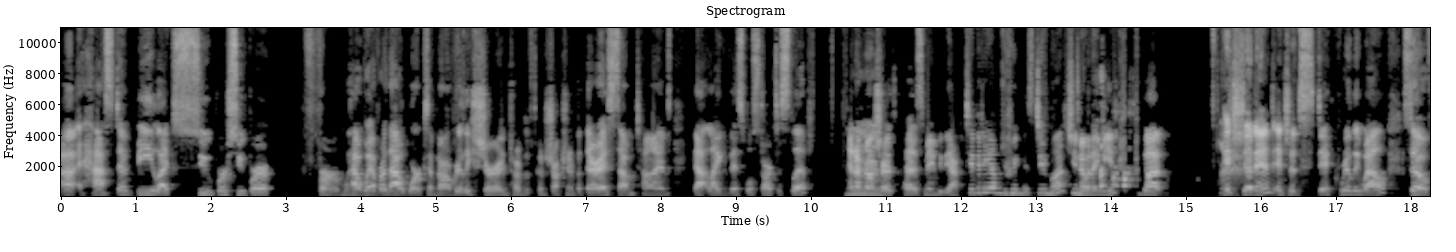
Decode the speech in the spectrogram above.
uh, it has to be like super, super firm. However that works, I'm not really sure in terms of construction, but there is sometimes that like this will start to slip. And I'm not Mm. sure it's because maybe the activity I'm doing is too much. You know what I mean? but it shouldn't. It should stick really well. So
